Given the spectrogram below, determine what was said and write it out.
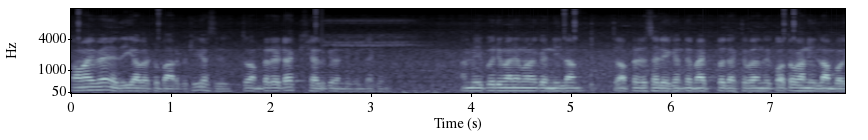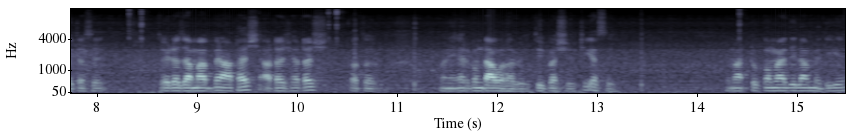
কমাইবেন, এদিকে আবার একটু বাড়বে, ঠিক আছে? তো আপনারা এটা খেয়াল করে নেবেন, দেখেন। আমি এই পরিমাণে মনে করেন নিলাম। তো আপনারা চাইলে এখান থেকে মাইপটা দেখতে পারেন যে কতখানি লম্বা হইতেছে। তো এটা যা মাপবেন, আঠাশ আঠাশ আঠাশ, কত? মানে এরকম ডাবল হবে দুই পাশে, ঠিক আছে? মাত্র কমায় দিলাম এদিকে।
